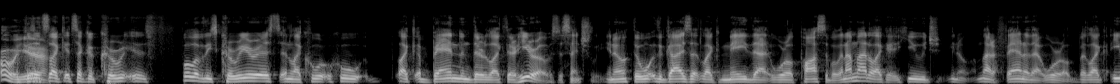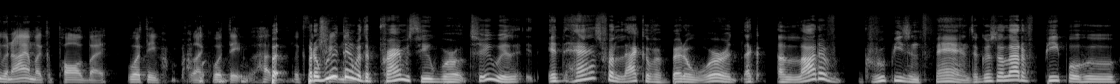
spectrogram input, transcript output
Oh because yeah, it's like it's like a career it's full of these careerists and like who who like abandoned their like their heroes essentially you know the the guys that like made that world possible and i'm not like a huge you know i'm not a fan of that world but like even i am like appalled by what they like what they how, But like, but the a weird thing with the primacy world too is it, it has, for lack of a better word, like a lot of groupies and fans. Like there's a lot of people who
